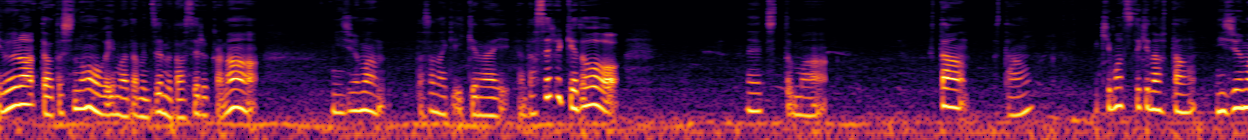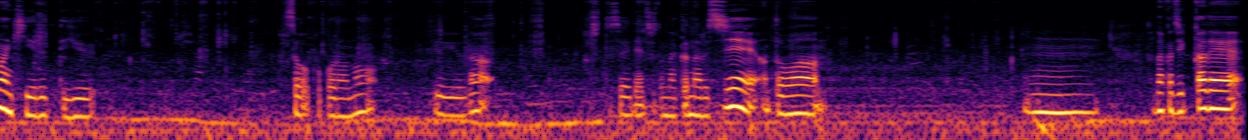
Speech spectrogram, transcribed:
いろいろあって私の方が今多分全部出せるから20万出さなきゃいけない。出せるけどねちょっとまあ負担負担？気持ち的な負担？20万消えるっていうそう心の余裕がちょっとそれでちょっとなくなるしあとはうーんなんか実家で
